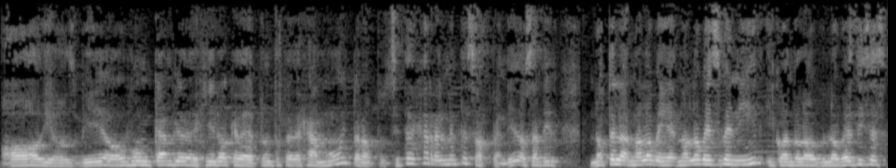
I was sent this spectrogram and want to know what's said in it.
oh Dios mío, hubo un cambio de giro que de pronto te deja muy, pero pues sí te deja realmente sorprendido, o sea, no te lo, no lo, ve, no lo ves venir y cuando lo, ves dices,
